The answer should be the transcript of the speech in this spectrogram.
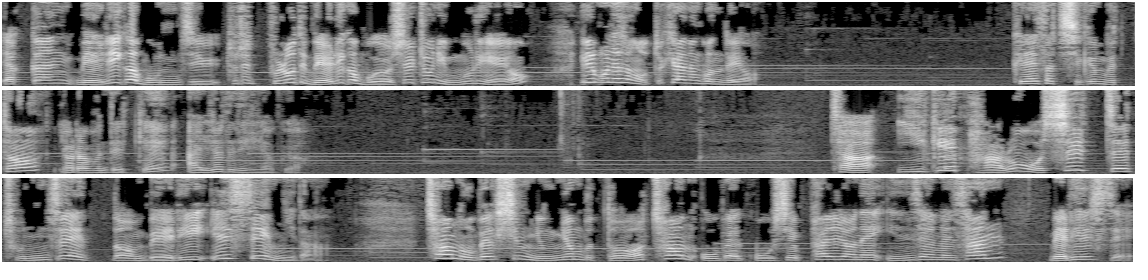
약간 메리가 뭔지, 도대체 블러드 메리가 뭐예요? 실존 인물이에요? 일본에서는 어떻게 하는 건데요? 그래서 지금부터 여러분들께 알려드리려고요. 자, 이게 바로 실제 존재했던 메리 1세입니다. 1516년부터 1558년에 인생을 산 메리 1세.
